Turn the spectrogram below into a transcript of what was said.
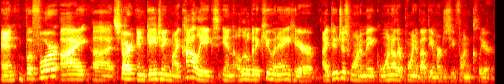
And before I uh, start engaging my colleagues in a little bit of Q&A here, I do just want to make one other point about the emergency fund clear.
